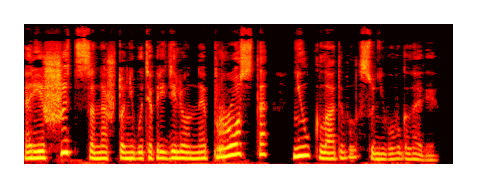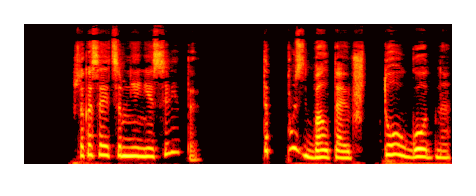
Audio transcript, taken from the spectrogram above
решиться на что-нибудь определенное просто не укладывалось у него в голове. Что касается мнения Света, да пусть болтают что угодно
